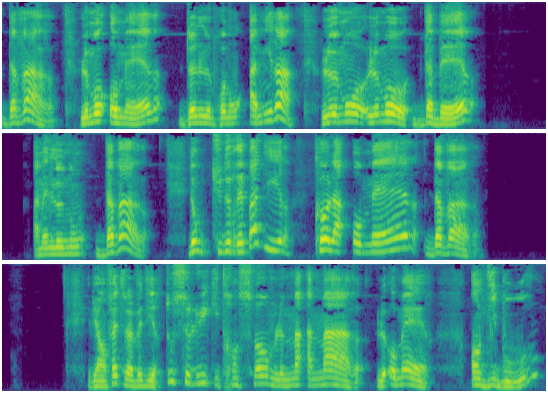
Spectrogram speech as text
Davar. Le mot Omer donne le pronom Amira. Le mot, le mot Daber amène le nom d'Avar. Donc tu devrais pas dire Kola Omer d'Avar. Eh bien, en fait, cela veut dire tout celui qui transforme le Mahamar, le Homer, en Dibour,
